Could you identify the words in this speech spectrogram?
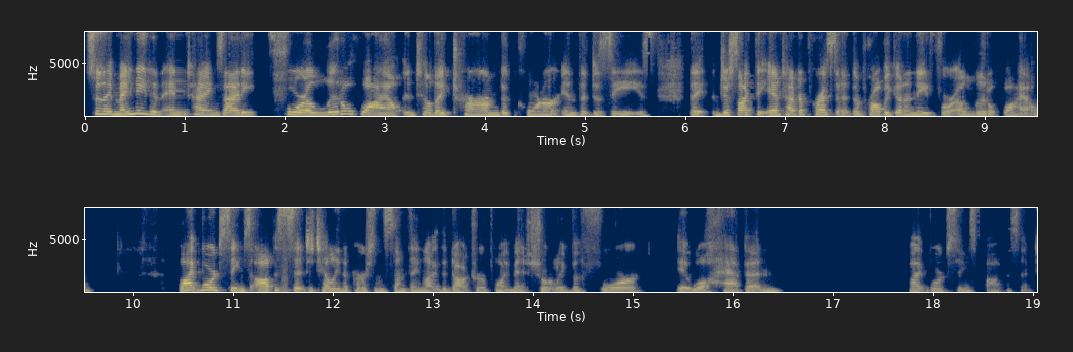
So they may need an anti-anxiety for a little while until they turn the corner in the disease. They just like the antidepressant, they're probably going to need for a little while. Whiteboard seems opposite to telling a person something like the doctor appointment shortly before it will happen. Whiteboard seems opposite.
